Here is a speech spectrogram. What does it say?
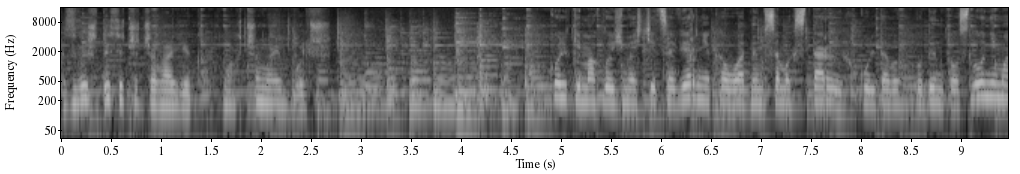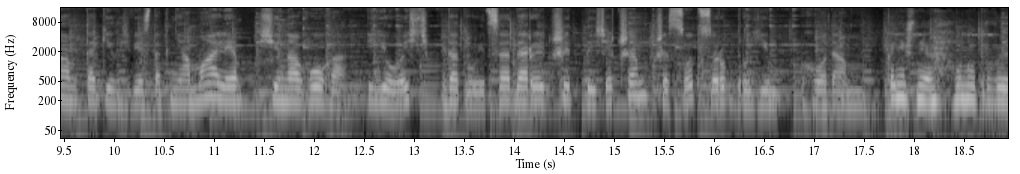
звыш тысячи чалавек магчыма і больш колькі магло змясціцца верніка ў адным з самых старых культавых будынкаў слоніма такіх звестак не амале сінагога ёсць датуецца дарэчы 1642 годам. Канешне унутр вы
